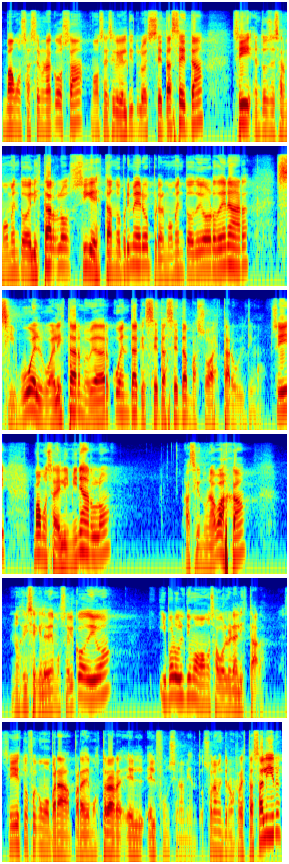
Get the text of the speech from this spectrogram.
vamos a hacer una cosa, vamos a decir que el título es ZZ, ¿sí? entonces al momento de listarlo sigue estando primero, pero al momento de ordenar, si vuelvo a listar me voy a dar cuenta que ZZ pasó a estar último. ¿sí? Vamos a eliminarlo haciendo una baja, nos dice que le demos el código y por último vamos a volver a listar. ¿Sí? Esto fue como para, demostrar el, el, funcionamiento. Solamente nos resta salir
